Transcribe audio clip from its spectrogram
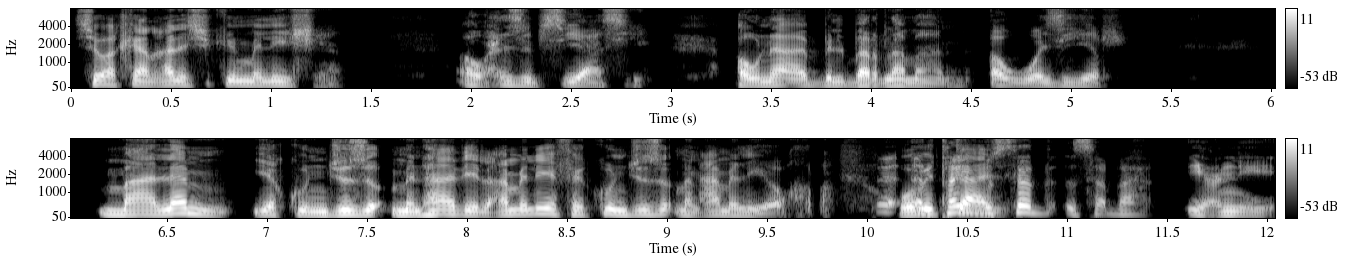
سواء كان على شكل ميليشيا أو حزب سياسي أو نائب بالبرلمان أو وزير. ما لم يكن جزء من هذه العملية فيكون جزء من عملية أخرى. طيب وبالتالي طيب أستاذ صباح يعني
